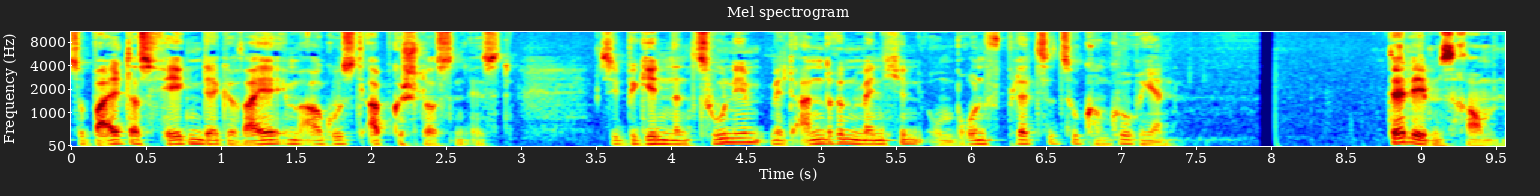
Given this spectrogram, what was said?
sobald das Fegen der Geweihe im August abgeschlossen ist. Sie beginnen dann zunehmend mit anderen Männchen um Brunftplätze zu konkurrieren. Der Lebensraum.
